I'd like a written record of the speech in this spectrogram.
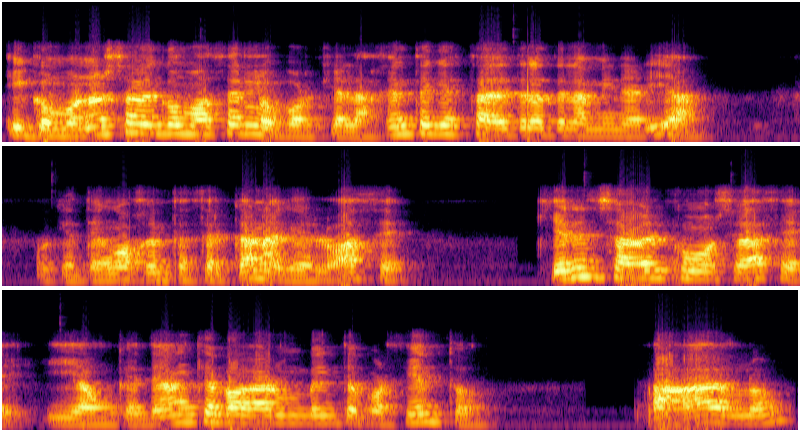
Y como no sabe cómo hacerlo porque la gente que está detrás de la minería, porque tengo gente cercana que lo hace, quieren saber cómo se hace y aunque tengan que pagar un 20%, pagarlo,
